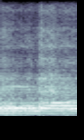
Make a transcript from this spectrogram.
మరింత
